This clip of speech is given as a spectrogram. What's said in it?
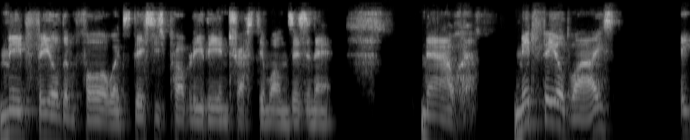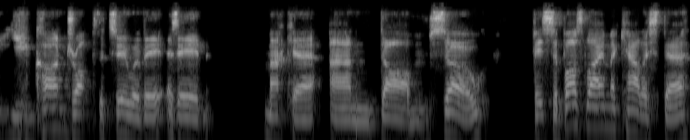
Midfield and forwards. This is probably the interesting ones, isn't it? Now, midfield wise, you can't drop the two of it as in Macca and Dom. So if it's Szoboszlai McAllister,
